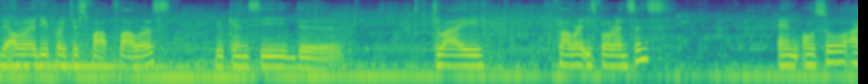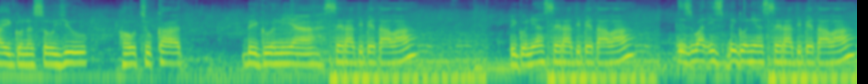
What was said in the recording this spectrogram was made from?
They already produce flowers. You can see the dry flower is fluorescence and also I gonna show you how to cut begonia serratipetala. Begonia serratipetala. This one is begonia serratipetala.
